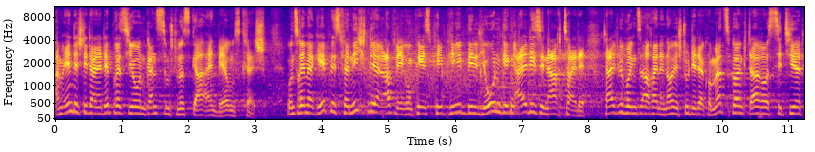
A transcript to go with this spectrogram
Am Ende steht eine Depression, ganz zum Schluss gar ein Währungscrash. Unsere im Ergebnis vernichtende Abwägung PSPP Billionen gegen all diese Nachteile teilt übrigens auch eine neue Studie der Commerzbank. Daraus zitiert,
